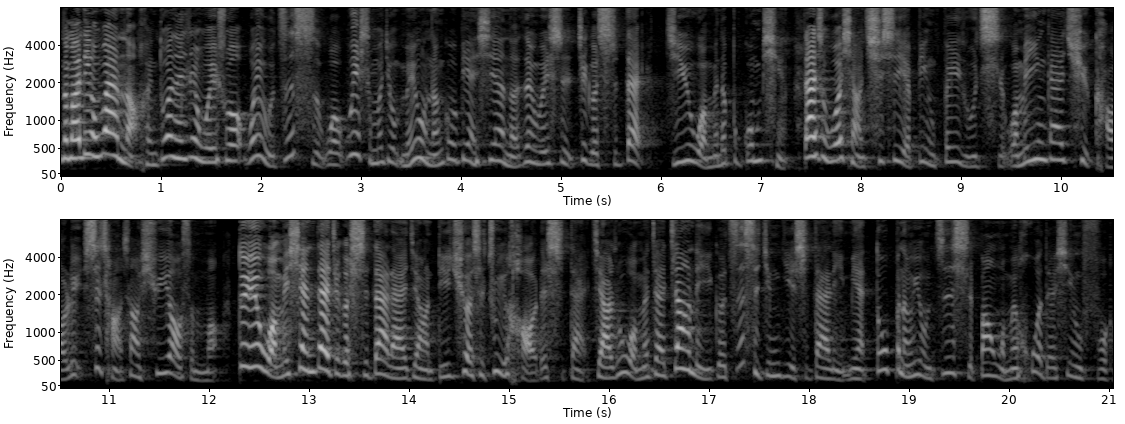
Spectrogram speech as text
那么另外呢，很多人认为说我有知识，我为什么就没有能够变现呢？认为是这个时代。给予我们的不公平，但是我想其实也并非如此。我们应该去考虑市场上需要什么。对于我们现在这个时代来讲，的确是最好的时代。假如我们在这样的一个知识经济时代里面都不能用知识帮我们获得幸福，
